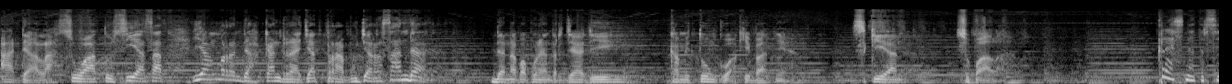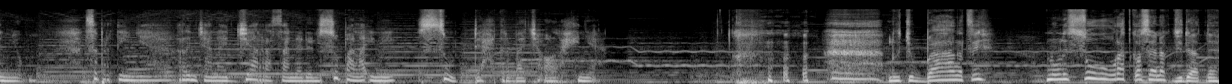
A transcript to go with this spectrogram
adalah suatu siasat yang merendahkan derajat Prabu Jarasanda. Dan apa pun yang terjadi, kami tunggu akibatnya. Sekian, Supala. Kresna tersenyum. Sepertinya rencana Jarasanda dan Supala ini sudah terbaca olehnya. Lucu banget sih. Nulis surat kok seenak jidatnya.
